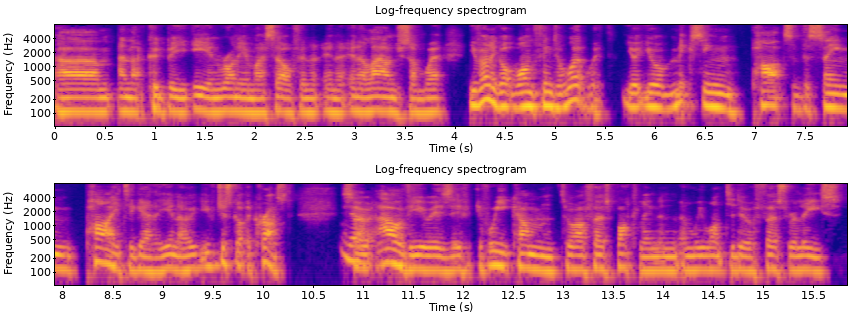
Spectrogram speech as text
um, and that could be Ian, Ronnie, and myself in a, in a, in a lounge somewhere. You've only got one thing to work with. You're, you're mixing parts of the same pie together. You know, you've just got the crust. So yeah. our view is if, if we come to our first bottling and, and we want to do a first release,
